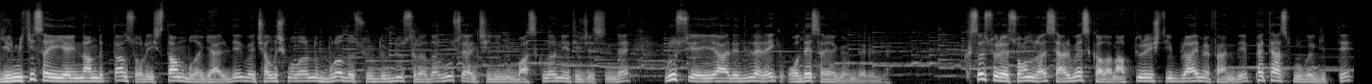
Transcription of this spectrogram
22 sayı yayınlandıktan sonra İstanbul'a geldi ve çalışmalarını burada sürdürdüğü sırada Rus elçiliğinin baskıları neticesinde Rusya'ya iade edilerek Odessa'ya gönderildi. Kısa süre sonra serbest kalan Abdüreşit İbrahim Efendi Petersburg'a gitti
